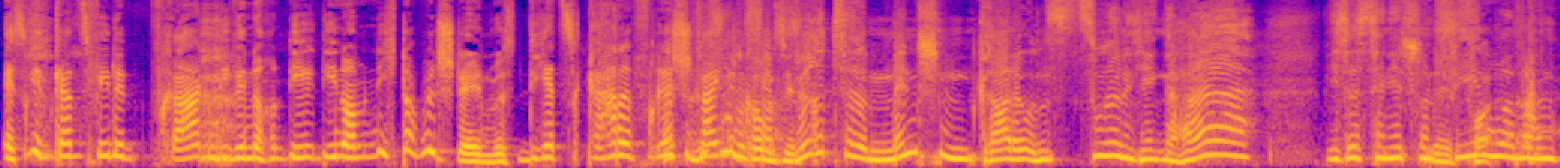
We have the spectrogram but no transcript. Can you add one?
Es gibt ganz viele Fragen, die wir noch, die, die noch nicht doppelt stellen müssen, die jetzt gerade frisch du, viele reingekommen sind. verwirrte Menschen gerade uns zuhören und denken, hä, wieso ist denn jetzt schon Februar, warum,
